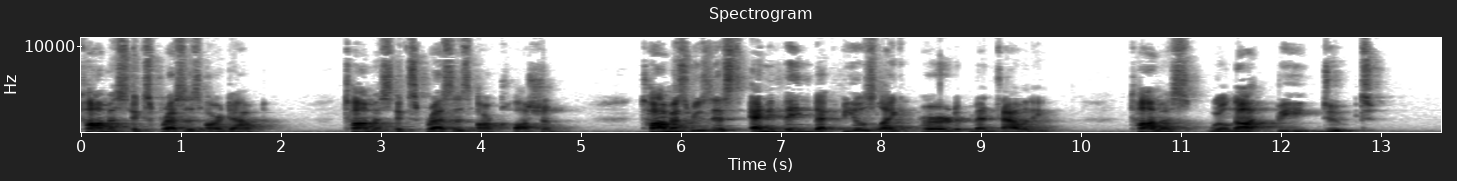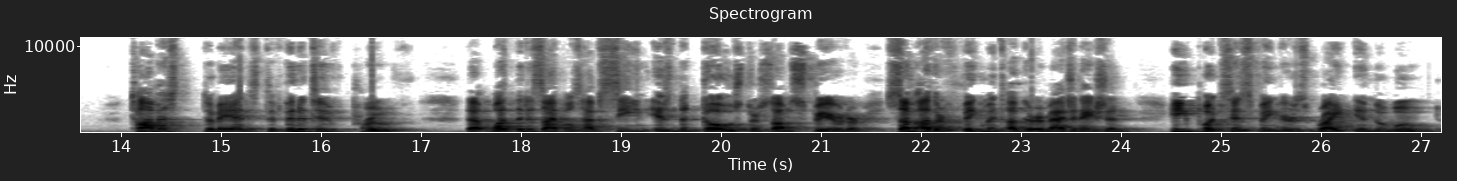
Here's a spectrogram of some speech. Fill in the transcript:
Thomas expresses our doubt. Thomas expresses our caution. Thomas resists anything that feels like herd mentality. Thomas will not be duped. Thomas demands definitive proof that what the disciples have seen isn't a ghost or some spirit or some other figment of their imagination. He puts his fingers right in the wound.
